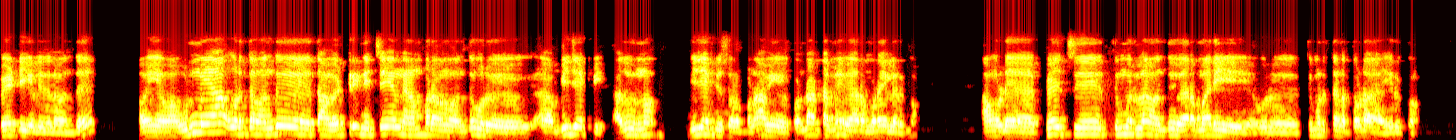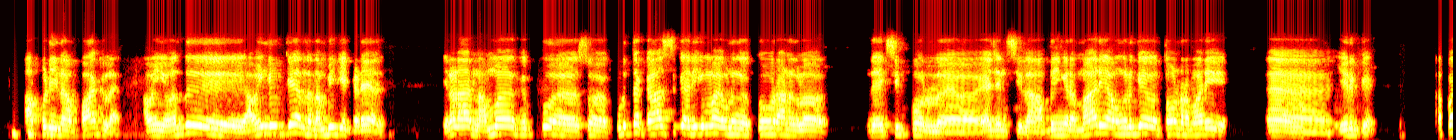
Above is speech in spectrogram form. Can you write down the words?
பேட்டிகள் இதுல வந்து அவங்க உண்மையா ஒருத்தன் வந்து தான் வெற்றி நிச்சயம் நம்புறவங்க வந்து ஒரு பிஜேபி அதுவும் இன்னும் பிஜேபி சொல்ல போனா அவங்க கொண்டாட்டமே வேற முறையில இருக்கும். அவங்களுடைய பேச்சு திமிர்லாம் வந்து வேற மாதிரி ஒரு திமிர்த்தனத்தோட இருக்கும். அப்படி நான் பார்க்கல அவங்க வந்து அவங்களுக்கே அந்த நம்பிக்கை கிடையாது. என்னடா நம்ம சொ- கொடுத்த காசுக்கு அதிகமா இவனுங்க கூவுறானுங்களோ இந்த எக்ஸிட் போல் ஏஜென்சிலாம் அப்படிங்கிற மாதிரி அவங்களுக்கே தோன்ற மாதிரி இருக்கு. அப்ப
